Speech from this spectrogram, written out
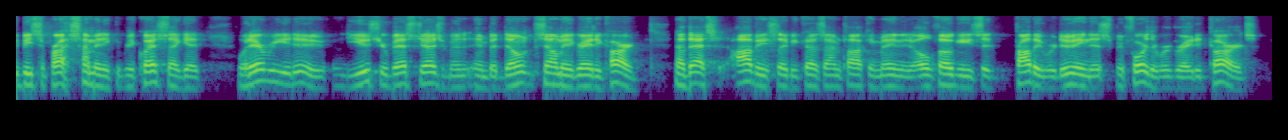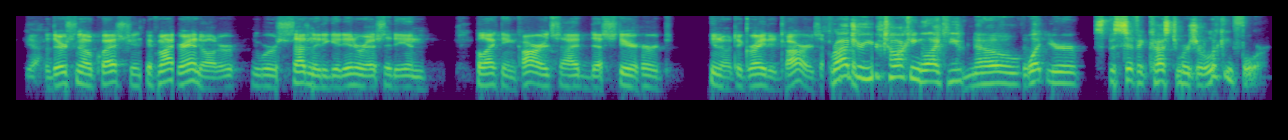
you'd be surprised how many requests I get whatever you do, use your best judgment and but don't sell me a graded card. Now that's obviously because I'm talking mainly to old fogies that probably were doing this before there were graded cards. Yeah. There's no question. If my granddaughter were suddenly to get interested in collecting cards, I'd uh, steer her, you know, to graded cards. Roger, you're talking like you know what your specific customers are looking for.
